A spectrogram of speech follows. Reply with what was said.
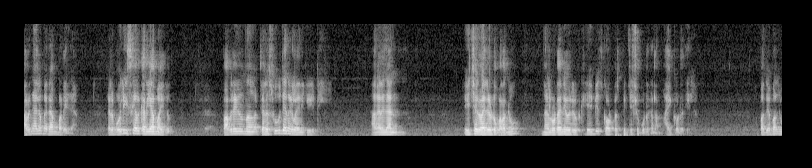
അറിഞ്ഞാലും വരാൻ പാടില്ല. ചില പോലീസുകാർക്ക് അറിയാമായിരുന്നു. അപ്പം അവരിൽ നിന്ന് ചില സൂചനകൾ എനിക്ക് കിട്ടി. അങ്ങനെ ഞാൻ ഈശ്വരവാര്യോട് പറഞ്ഞു ഞങ്ങൾ ഉടനെ ഒരു ഹേബിയസ് കോർപ്പസ് പെറ്റീഷൻ കൊടുക്കണം ഹൈക്കോടതിയിൽ. അപ്പോൾ അദ്ദേഹം പറഞ്ഞു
